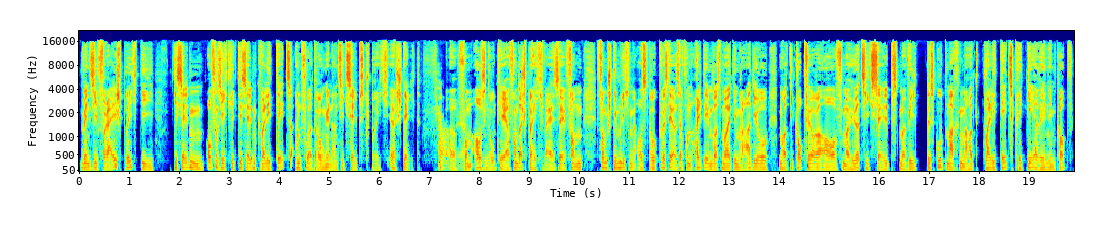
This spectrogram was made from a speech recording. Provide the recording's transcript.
wenn sie frei spricht, die dieselben, offensichtlich dieselben Qualitätsanforderungen an sich selbst sprich, äh, stellt. Oh, äh, vom Ausdruck mhm. her, von der Sprechweise, vom, vom stimmlichen Ausdruck, weißt du, also von all dem, was man halt im Radio, man hat die Kopfhörer auf, man hört sich selbst, man will das gut machen, man hat Qualitätskriterien im Kopf.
